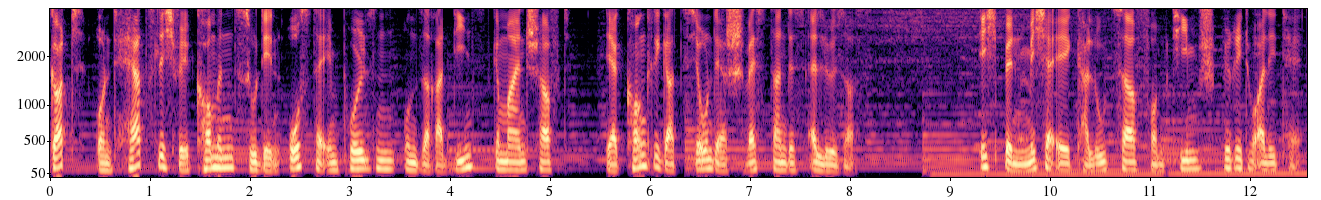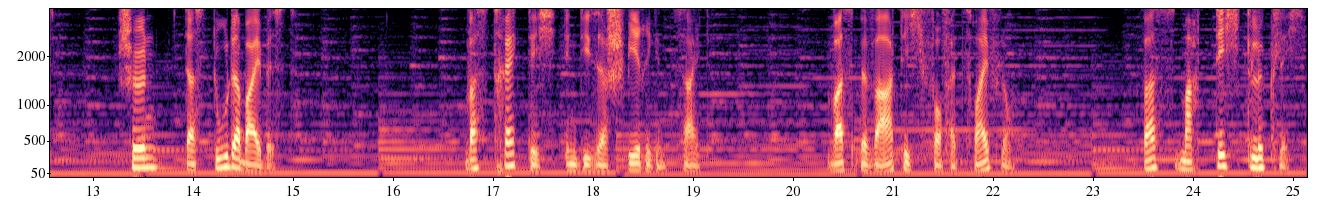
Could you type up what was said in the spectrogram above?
Gott und herzlich willkommen zu den Osterimpulsen unserer Dienstgemeinschaft der Kongregation der Schwestern des Erlösers. Ich bin Michael Kaluza vom Team Spiritualität. Schön, dass du dabei bist. Was trägt dich in dieser schwierigen Zeit? Was bewahrt dich vor Verzweiflung? Was macht dich glücklich?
